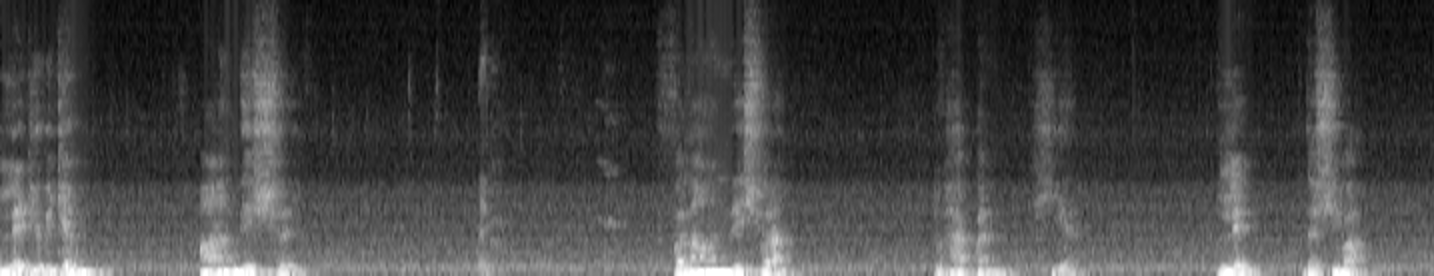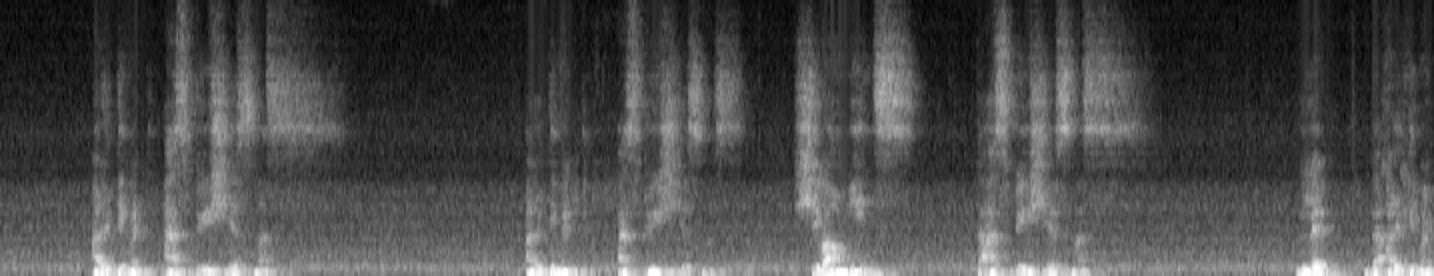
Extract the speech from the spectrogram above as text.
Let you become Anandeshwari. For the Anandeshwara to happen here. Let the Shiva ultimate auspiciousness ultimate auspiciousness Shiva means the auspiciousness let the ultimate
